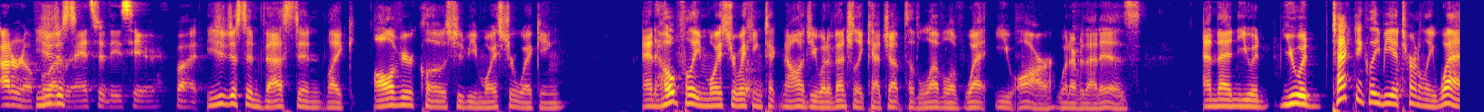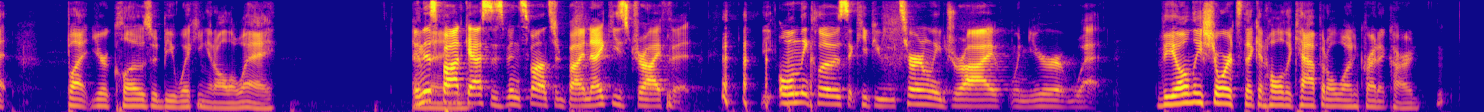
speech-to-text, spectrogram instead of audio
I don't know if You we'll just- ever answer these here, but You should just invest in like all of your clothes should be moisture wicking. And hopefully moisture wicking technology would eventually catch up to the level of wet you are, whatever that is. And then you would you would technically be eternally wet, but your clothes would be wicking it all away. And And this then- podcast has been sponsored by Nike's Dri-FIT, the only clothes that keep you eternally dry when you're wet. The only shorts that can hold a Capital One credit card.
